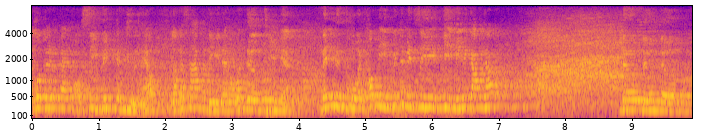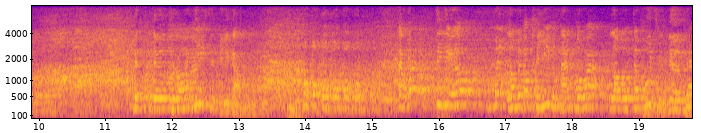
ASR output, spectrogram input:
ยๆคนเป็นแฟนของ c w i t กันอยู่แล้ว แล้วก็ทราบมาดีนะครับว่าเดิมทีเนี่ยในหนึ่งขวดเขามีวิตามินซีกี่มิลลิกรัมครับ เดิมเดิมเดิมเดิมเดิม120มิลลิกรัมโอ้โหแต่ว่าจริงๆแล้วไม่เราไม่ต้องขยี้ตรงนั้น เพราะว่าเราจะพูดถึงเดิมแค่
